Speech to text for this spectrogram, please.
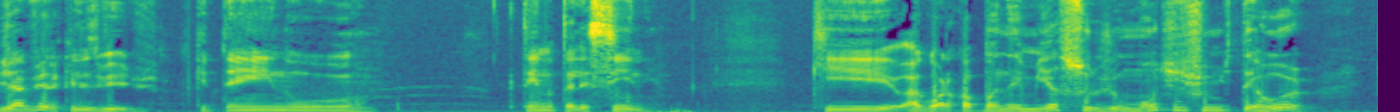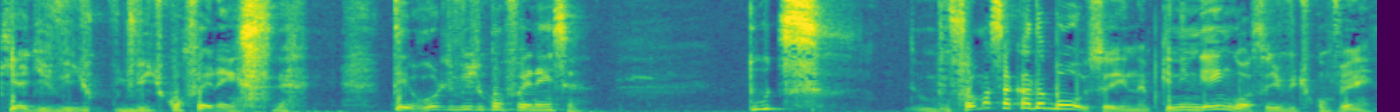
Já viram aqueles vídeos que tem no que tem no Telecine? Que agora com a pandemia surgiu um monte de filme de terror que é de vídeo de videoconferência. terror de videoconferência. Putz, foi uma sacada boa isso aí, né? Porque ninguém gosta de videoconferência.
